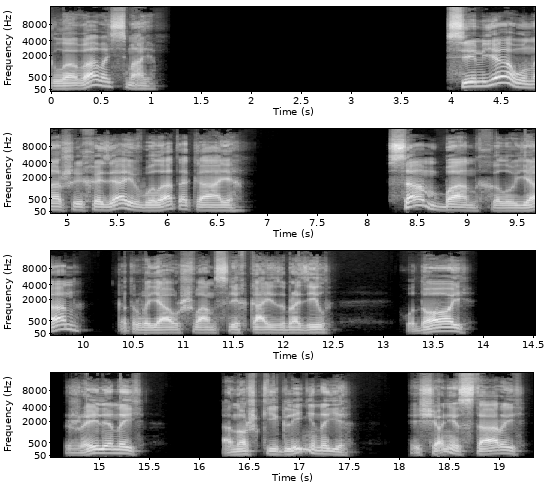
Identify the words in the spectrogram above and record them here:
Глава восьмая Семья у наших хозяев была такая. Сам бан Халуян, которого я уж вам слегка изобразил, худой, жилиный, а ножки глиняные, еще не старый,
